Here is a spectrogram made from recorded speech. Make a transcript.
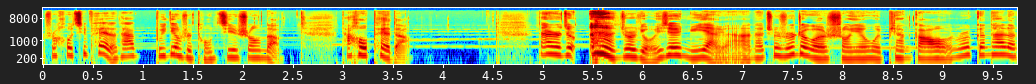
是后期配的，他不一定是同期生的，他后配的。但是就 就是有一些女演员啊，她确实这个声音会偏高。说跟她的，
